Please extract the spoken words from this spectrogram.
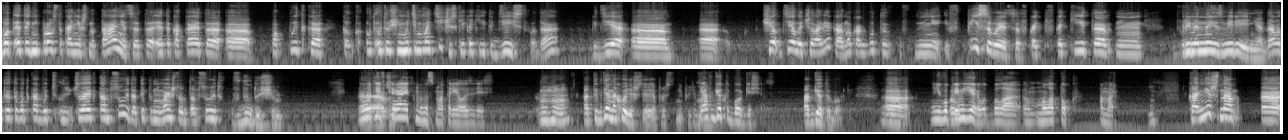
вот это не просто, конечно, танец, это, это какая-то попытка это очень математические какие-то действия, да, где э, э, тело человека, оно как будто вписывается в, как, в какие-то э, временные измерения, да, вот это вот как бы человек танцует, а ты понимаешь, что он танцует в будущем. Ну вот я э, вчера Экмана смотрела здесь. Угу. А ты где находишься? Я просто не понимаю. Я в Гетеборге сейчас. А в Гетеборге. Да. А, У него премьера вот была э, «Молоток», Амар. Конечно,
